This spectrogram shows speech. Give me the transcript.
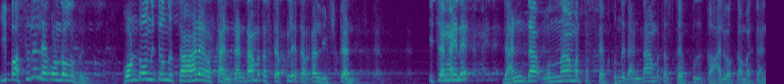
ഈ ബസ്സിലല്ലേ കൊണ്ടുവന്നത്? കൊണ്ടുവന്നിട്ട് ഒന്ന് താഴെ ഇറക്കാൻ രണ്ടാമത്തെ സ്റ്റെപ്പിലേക്ക് ഇറക്കാൻ ലിഫ്റ്റാണ് ഈ ചങ്ങായിനെ രണ്ടാ ഒന്നാമത്തെ സ്റ്റെപ്പ് നിന്ന് രണ്ടാമത്തെ സ്റ്റെപ്പ് കാൽ വെക്കാൻ പറ്റാൻ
